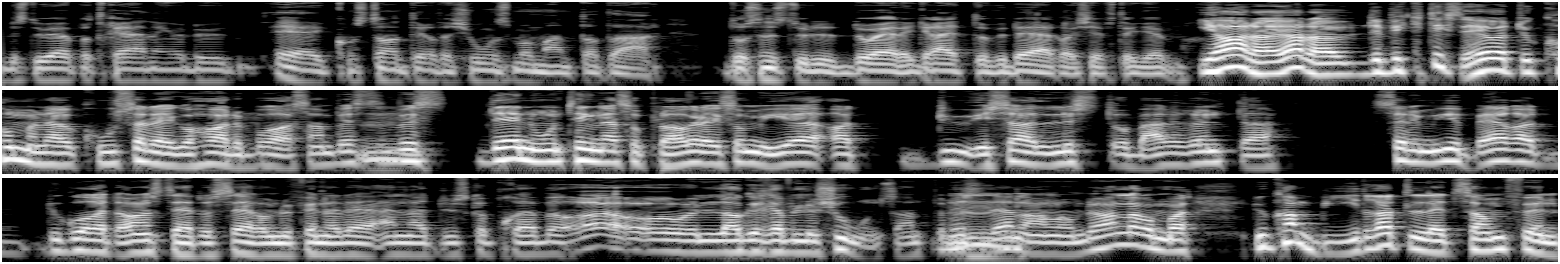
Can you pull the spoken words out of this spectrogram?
hvis du er på trening og du er i konstant irritasjonsmoment at det er, da synes du det, da er det greit å vurdere å skifte gym. Ja da, ja da. Det viktigste er jo at du kommer der og koser deg og har det bra. Hvis, Mm. hvis det er noen ting der som plager deg så mye at du ikke har lyst til å være rundt det, så er det mye bedre at du går et annet sted og ser om du finner det, enn at du skal prøve å, å lage revolusjon. Sant? For det er ikke Mm. det det handler om. Det handler om at du kan bidra til et samfunn,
